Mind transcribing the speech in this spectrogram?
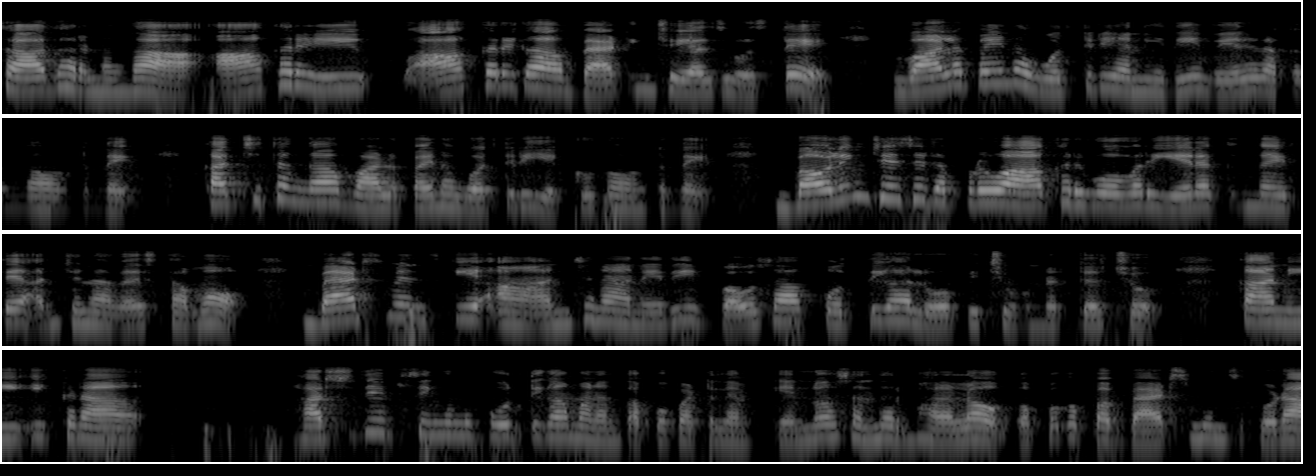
సాధారణంగా ఆఖరి ఆఖరిగా బ్యాటింగ్ చేయాల్సి వస్తే వాళ్ళపైన ఒత్తిడి అనేది వేరే రకంగా ఉంటుంది. ఖచ్చితంగా వాళ్ళపైన ఒత్తిడి ఎక్కువగా ఉంటుంది. బౌలింగ్ చేసేటప్పుడు ఆఖరి ఓవర్ ఏ రకంగా అయితే అంచనా వేస్తామో బ్యాట్స్మెన్స్కి ఆ అంచనా అనేది బహుశా కొద్దిగా లోపించి ఉండొచ్చు. కానీ ఇక్కడ హర్షదీప్ సింగ్ని పూర్తిగా మనం తప్పు పట్టలేం. ఎన్నో సందర్భాలలో గొప్ప గొప్ప బ్యాట్స్మెన్స్ కూడా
